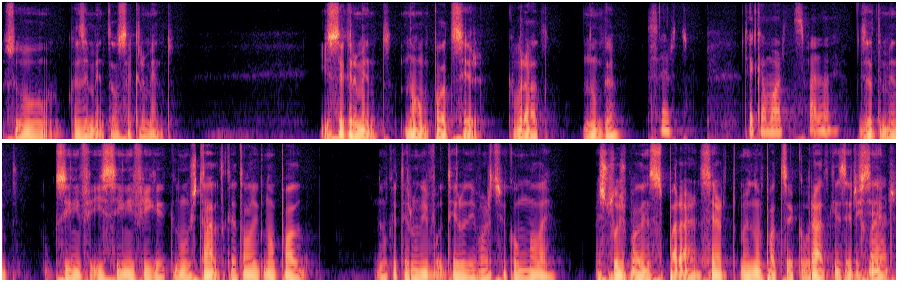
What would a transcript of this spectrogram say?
se o casamento é um sacramento e o sacramento não pode ser quebrado nunca, Certo. Até que a morte se separa, não é? exatamente, o que significa, isso significa que um Estado católico não pode nunca ter, um, ter o divórcio como uma lei. As pessoas podem se separar, certo, mas não pode ser quebrado. Quer dizer, isto é, Claro.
